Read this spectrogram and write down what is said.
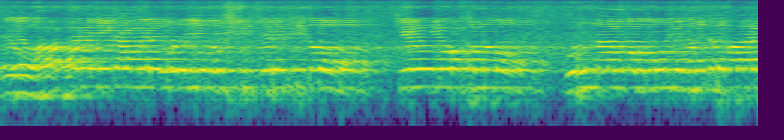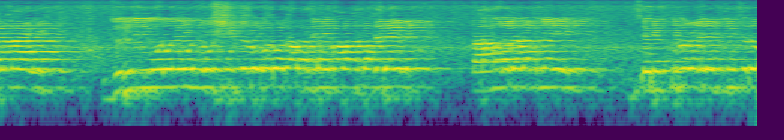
এই হকানি কামেল ওলি ব্যতীত কেউ কখনো পূর্ণাঙ্গ মুমিন হতে পারে নাই। যদি ওলি বাদ দেন তাহলে আপনি যে কোরআনের ভিতরে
